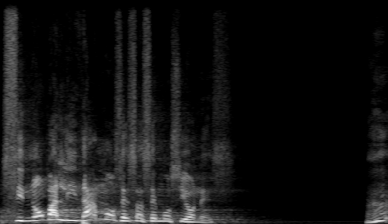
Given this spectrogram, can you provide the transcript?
si no validamos esas emociones. ¿Ah?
